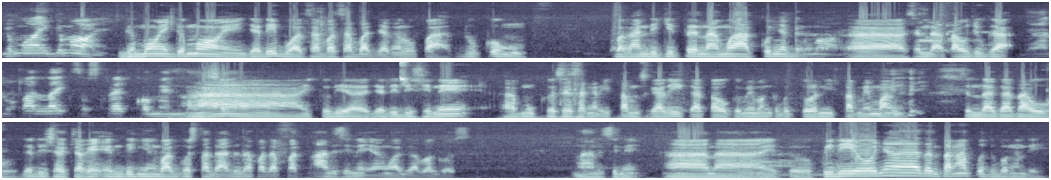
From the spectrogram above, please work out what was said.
Gemoy gemoy. Gemoy Gemoy. Jadi buat sahabat-sahabat jangan lupa dukung Bang Andi kita nama akunnya. Uh, saya nggak tahu juga. Jangan lupa like, subscribe, komen. Ah, itu dia. Jadi di sini uh, muka saya sangat hitam sekali. Gak tahu ke memang kebetulan hitam memang. saya nggak tahu. Jadi saya cari ending yang bagus, tidak ada dapat dapat. Ah, di sini yang agak bagus. Nah, di sini. Ah, nah itu. Videonya tentang apa tuh Bang Andi?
